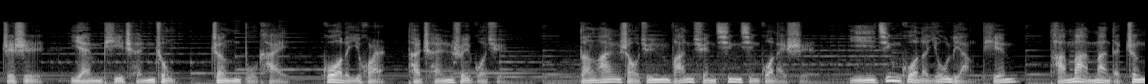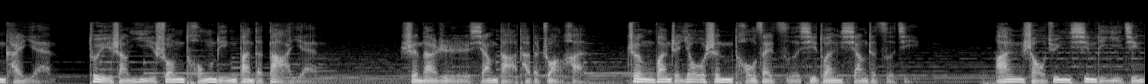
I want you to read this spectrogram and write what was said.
只是眼皮沉重，睁不开。过了一会儿，他沉睡过去。等安少军完全清醒过来时，已经过了有两天。他慢慢的睁开眼，对上一双铜铃般的大眼，是那日想打他的壮汉，正弯着腰身头在仔细端详着自己。安少军心里一惊，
